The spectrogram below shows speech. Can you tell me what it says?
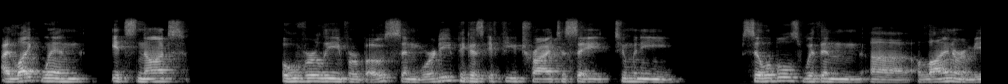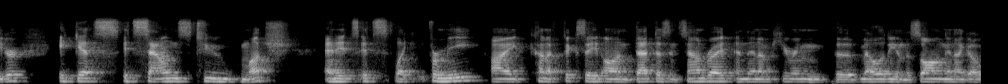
I like when it's not overly verbose and wordy because if you try to say too many syllables within uh, a line or a meter, it gets it sounds too much. And it's it's like for me, I kind of fixate on that doesn't sound right, and then I'm hearing the melody and the song, and I go,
